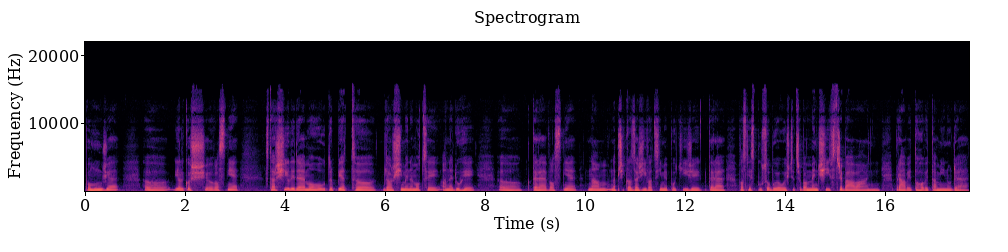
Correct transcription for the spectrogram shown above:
pomůže, eh, jelikož vlastně starší lidé mohou trpět eh, dalšími nemoci a neduhy které vlastně nám například zažívacími potíži, které vlastně způsobují ještě třeba menší vstřebávání právě toho vitamínu D,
